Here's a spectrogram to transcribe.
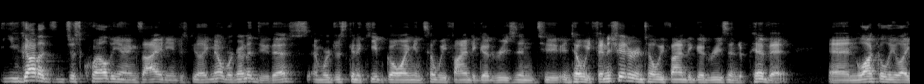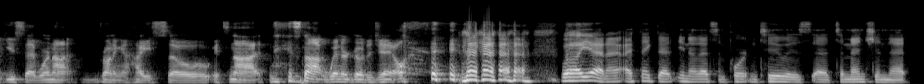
You got to just quell the anxiety and just be like, no, we're going to do this, and we're just going to keep going until we find a good reason to until we finish it or until we find a good reason to pivot and luckily, like you said, we're not running a heist, so it's not it's not win or go to jail. well, yeah, and I, I, think that you know that's important too is uh, to mention that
